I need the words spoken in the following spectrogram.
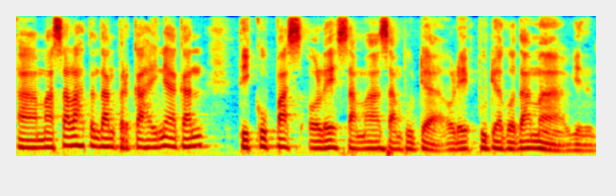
uh, masalah tentang berkah ini akan dikupas oleh sama Sang Buddha, oleh Buddha Gotama gitu.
